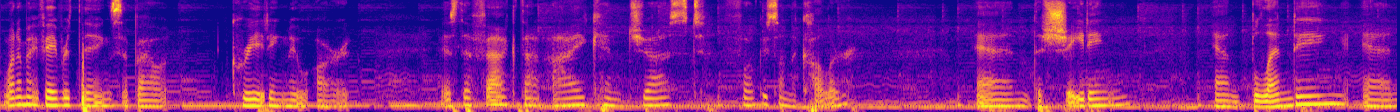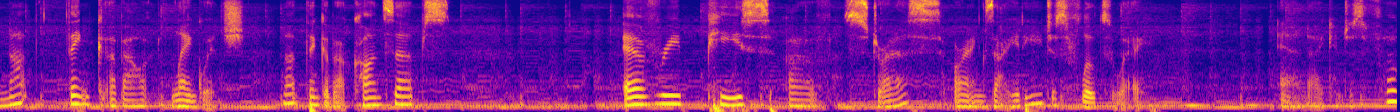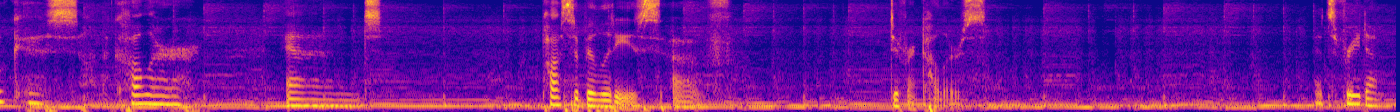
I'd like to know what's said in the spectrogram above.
One of my favorite things about creating new art is the fact that I can just focus on the color and the shading and blending and not think about language, not think about concepts. Every piece of stress or anxiety just floats away. And I can just focus color and possibilities of different colors. It's freedom.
